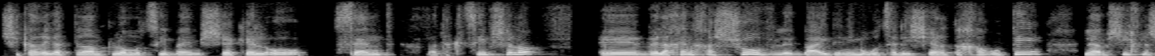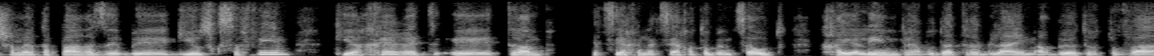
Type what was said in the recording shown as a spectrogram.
שכרגע טראמפ לא מוציא בהם שקל או סנט בתקציב שלו, אה, ולכן חשוב לביידן, אם הוא רוצה להישאר תחרותי, להמשיך לשמר את הפער הזה בגיוס כספים, כי אחרת אה, טראמפ יצליח לנצח אותו באמצעות חיילים ועבודת רגליים הרבה יותר טובה,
